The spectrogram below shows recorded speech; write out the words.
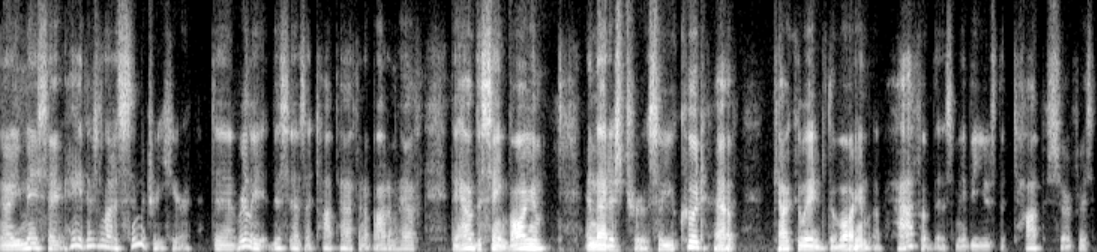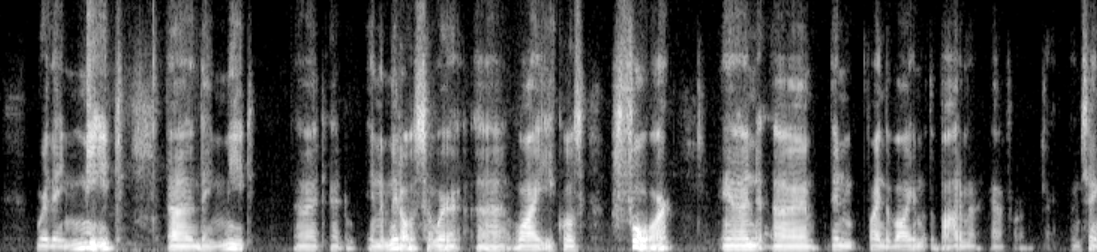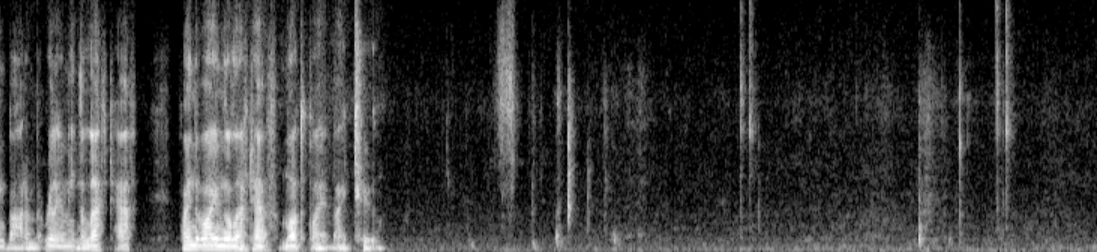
Now you may say, hey, there's a lot of symmetry here the really this has a top half and a bottom half. They have the same volume, and that is true. So you could have calculated the volume of half of this, maybe use the top surface where they meet. Uh, they meet uh, at, at, in the middle, so where uh, y equals 4, and uh, then find the volume of the bottom half. I'm saying bottom, but really I mean the left half Find the volume of the left half, multiply it by 2.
